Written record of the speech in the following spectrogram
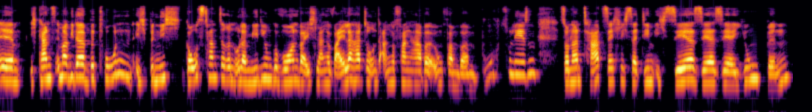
Ähm, ich kann es immer wieder betonen, ich bin nicht Ghost Hunterin oder Medium geworden, weil ich Langeweile hatte und angefangen habe, irgendwann beim Buch zu lesen, sondern tatsächlich, seitdem ich sehr, sehr, sehr jung bin,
